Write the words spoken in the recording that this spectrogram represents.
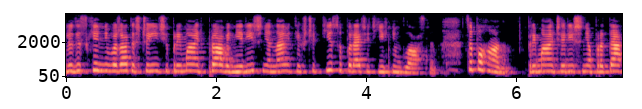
Люди схильні вважати, що інші приймають правильні рішення, навіть якщо ті суперечать їхнім власним. Це погано. Приймаючи рішення про те,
